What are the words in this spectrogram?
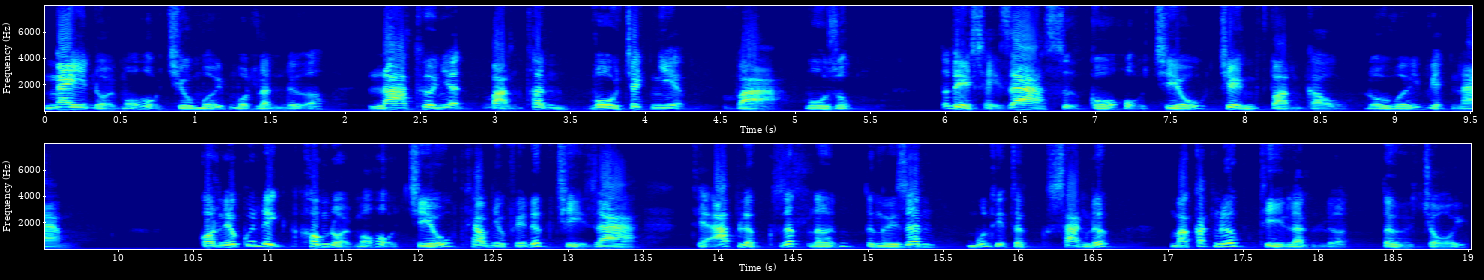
Ngay đổi mẫu hộ chiếu mới một lần nữa Là thừa nhận bản thân vô trách nhiệm và vô dụng. Đã để xảy ra sự cố hộ chiếu trên toàn cầu đối với Việt Nam. Còn nếu quyết định không đổi mẫu hộ chiếu theo như phía Đức chỉ ra Thì áp lực rất lớn từ người dân muốn thị thực sang Đức Mà các nước thì lần lượt từ chối.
